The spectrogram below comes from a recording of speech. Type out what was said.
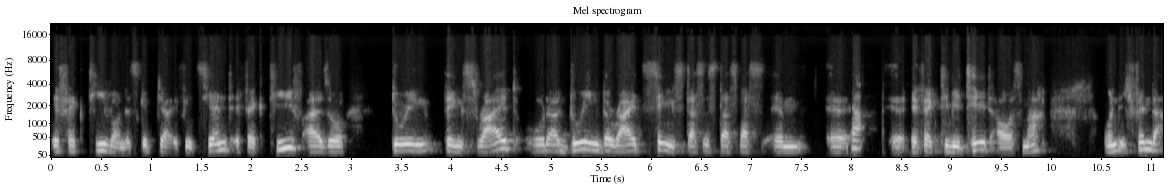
effektiver. Und es gibt ja effizient, effektiv, also doing things right oder doing the right things. Das ist das, was ähm, äh, ja. Äh, Effektivität ausmacht. Und ich finde,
